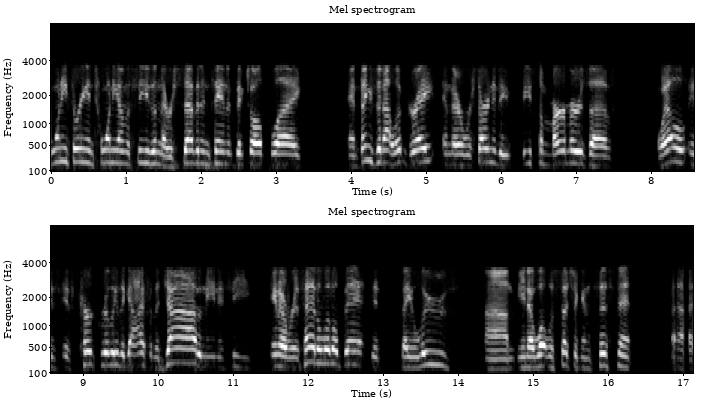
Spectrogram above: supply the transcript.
23 and 20 on the season. They were seven and 10 in Big 12 play, and things did not look great. And there were starting to be some murmurs of, well, is is Kirk really the guy for the job? I mean, is he in over his head a little bit? Did they lose? Um, you know, what was such a consistent uh,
